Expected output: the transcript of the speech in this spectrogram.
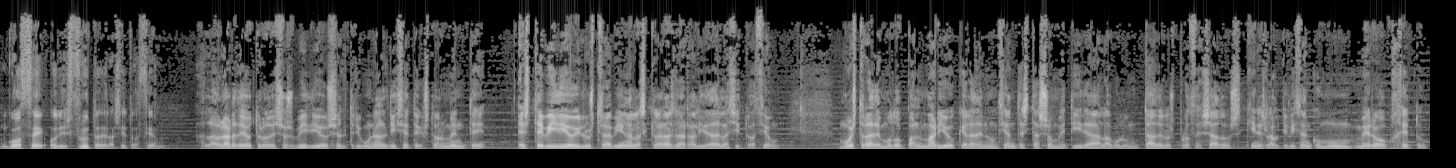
goce o disfrute de la situación. Al hablar de otro de esos vídeos, el tribunal dice textualmente, este vídeo ilustra bien a las claras la realidad de la situación. Muestra de modo palmario que la denunciante está sometida a la voluntad de los procesados, quienes la utilizan como un mero objeto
